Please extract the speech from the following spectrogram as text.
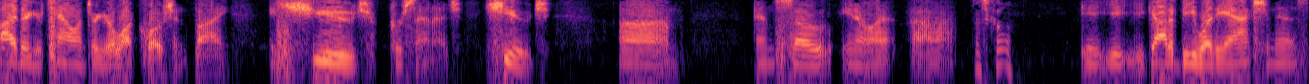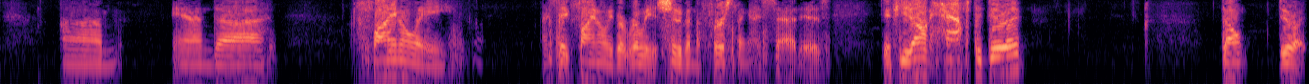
either your talent or your luck quotient by a huge percentage, huge. Um, and so, you know, uh, That's cool. you, you, you got to be where the action is. Um, and uh, finally, I say finally, but really it should have been the first thing I said is, if you don't have to do it, don't do it.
